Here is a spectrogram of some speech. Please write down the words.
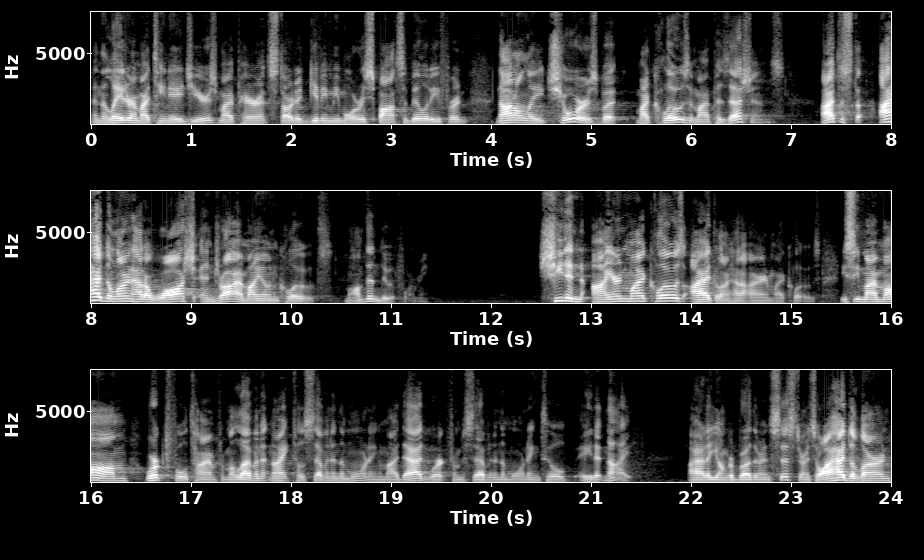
And then later in my teenage years, my parents started giving me more responsibility for not only chores, but my clothes and my possessions. I had to, st- I had to learn how to wash and dry my own clothes. Mom didn't do it for me. She didn't iron my clothes. I had to learn how to iron my clothes. You see, my mom worked full time from 11 at night till 7 in the morning, and my dad worked from 7 in the morning till 8 at night. I had a younger brother and sister, and so I had to learn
